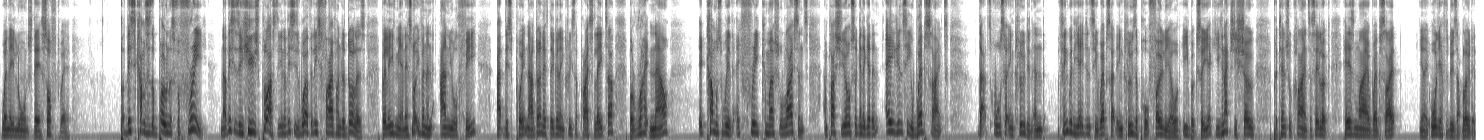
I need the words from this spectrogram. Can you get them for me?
when they launch their software. But this comes as a bonus for free. Now this is a huge plus. You know, this is worth at least five hundred dollars. Believe me, and it's not even an annual fee at this point. Now I don't know if they're going to increase the price later, but right now it comes with a free commercial license, and plus you're also going to get an agency website that's also included. And the thing with the agency website includes a portfolio of ebooks, so you, you can actually show potential clients and say, look, here's my website. You know, all you have to do is upload it.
